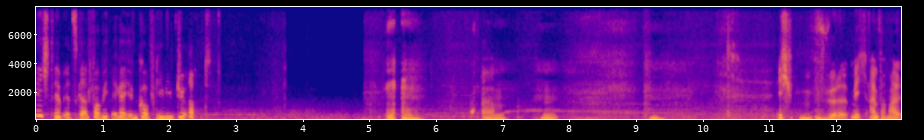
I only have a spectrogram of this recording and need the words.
Ich stelle mir jetzt gerade vor, wie Helga ihren Kopf gegen die Tür rammt. Ähm, hm. Hm. Ich würde mich einfach mal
